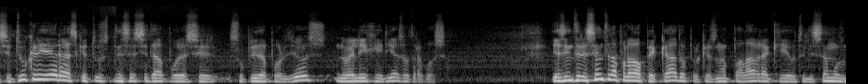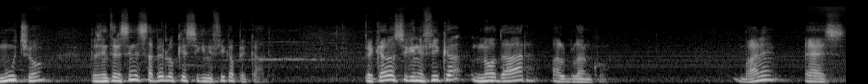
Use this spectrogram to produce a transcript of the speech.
si tú creyeras que tu necesidad puede ser suplida por Dios, no elegirías otra cosa. Y es interesante la palabra pecado porque es una palabra que utilizamos mucho, pero es interesante saber lo que significa pecado. Pecado significa no dar al blanco. ¿Vale? Es,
